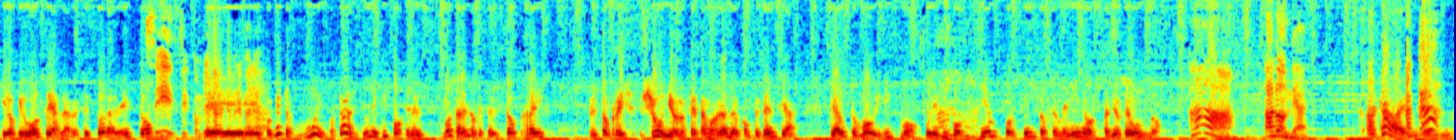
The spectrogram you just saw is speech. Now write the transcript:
quiero que vos seas la receptora de esto. Sí, estoy completamente Eh, preparada. porque esto es muy importante. Un equipo, en el, vos sabés lo que es el Top Race, el Top Race Junior, o sea, estamos hablando de competencia de automovilismo. Un Ah. equipo 100% femenino salió segundo. Ah, ¿a dónde? Acá, en, ¿Acá? en-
